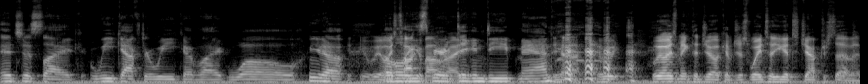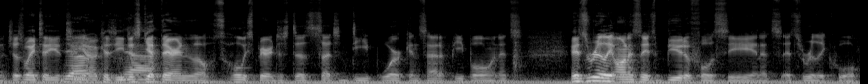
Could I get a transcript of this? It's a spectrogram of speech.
it's just like week after week of like, whoa, you know, We the always Holy talk about, right? digging deep, man. yeah, we, we always make the joke of just wait till you get to chapter seven. Just wait till you, Yeah, you know, because you just get there and the Holy Spirit just does such deep work inside of people, and it's it's really honestly it's beautiful to see, and it's it's really cool.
